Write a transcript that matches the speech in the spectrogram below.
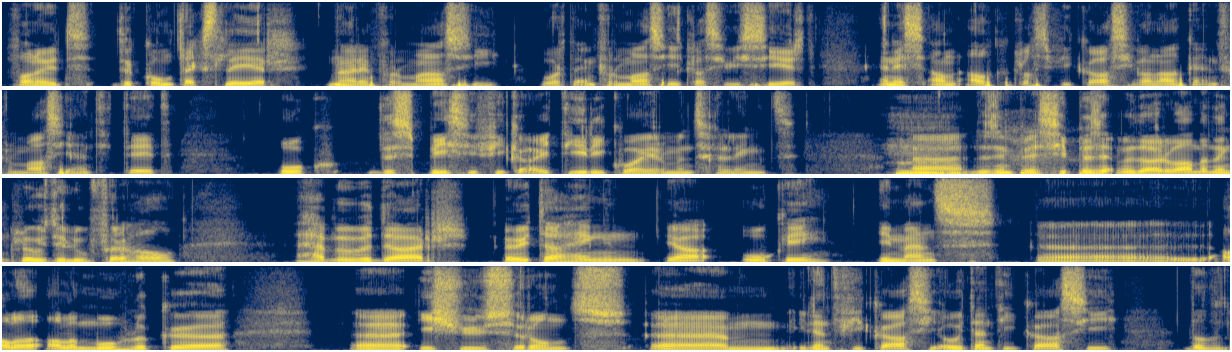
vanuit de contextlayer naar informatie, wordt de informatie geclassificeerd en is aan elke klassificatie van elke informatieentiteit ook de specifieke IT-requirement gelinkt. Mm -hmm. uh, dus in principe zitten we daar wel met een closed-loop verhaal. Hebben we daar uitdagingen? Ja, oké, okay, immens. Uh, alle, alle mogelijke uh, issues rond um, identificatie, authenticatie, dat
